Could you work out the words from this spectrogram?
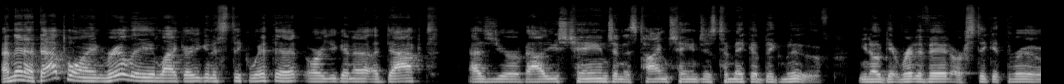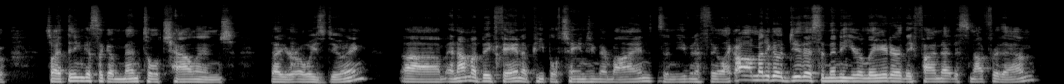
And then at that point, really, like, are you going to stick with it or are you going to adapt as your values change and as time changes to make a big move? You know, get rid of it or stick it through. So I think it's like a mental challenge that you're always doing. Um, and I'm a big fan of people changing their minds. And even if they're like, oh, I'm going to go do this. And then a year later, they find out it's not for them.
